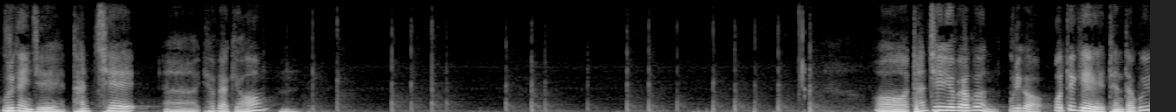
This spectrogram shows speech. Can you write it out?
우리가 이제 단체 어, 협약이요. 음. 어, 단체 협약은 우리가 어떻게 된다고요?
